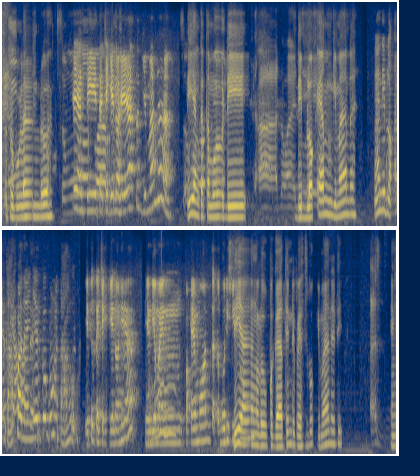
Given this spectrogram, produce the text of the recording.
satu bulan doang. Eh yang di TCG Nohea tuh gimana? Di yang ketemu di di Blok M gimana? Yang di blok M kapan anjir kok gua nggak tahu. Itu TCG Nohea yang dia main Pokemon ketemu di situ. Di yang lu pegatin di Facebook gimana di? Yang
